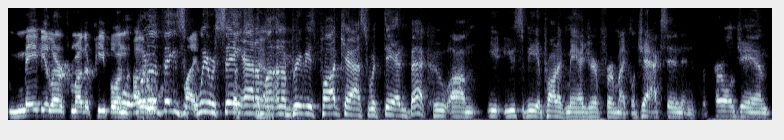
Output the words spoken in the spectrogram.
maybe learn from other people. Well, one of the things life. we were saying, Adam, on, on, a previous podcast with Dan Beck, who um, used to be a product manager for Michael Jackson and for Pearl Jam,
